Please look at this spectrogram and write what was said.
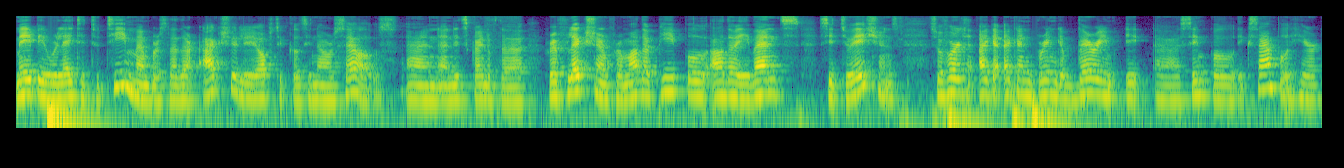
maybe related to team members that are actually obstacles in ourselves. And and it's kind of the reflection from other people other events situations. So for I, I can bring a very uh, simple example here.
